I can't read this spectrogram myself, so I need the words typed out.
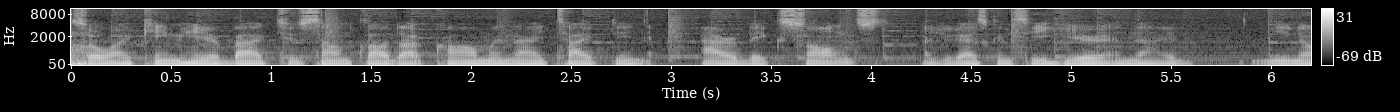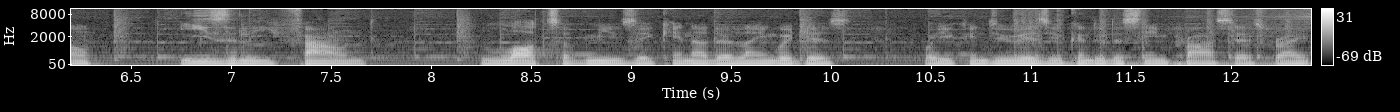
So I came here back to soundcloud.com and I typed in Arabic songs as you guys can see here and I you know easily found lots of music in other languages what you can do is you can do the same process, right?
